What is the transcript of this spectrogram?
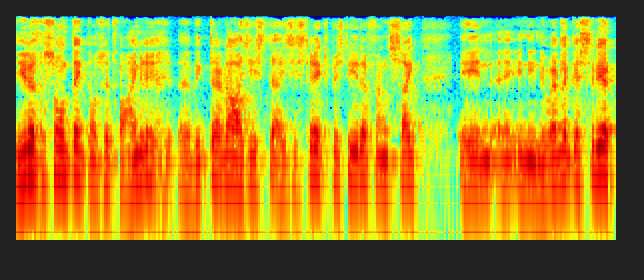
dieregesondheid. Ons het vir Heinrich uh, Victor daar, hy is die, streeksbestuurder van Suid en uh, en die noordelike streek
